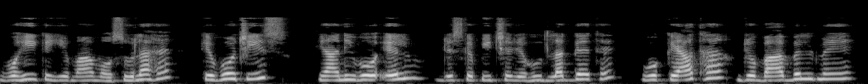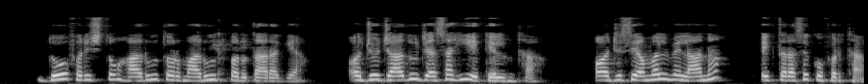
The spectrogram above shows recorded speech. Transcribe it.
وہی کہ یہ ماں موصولہ ہے کہ وہ چیز یعنی وہ علم جس کے پیچھے یہود لگ گئے تھے، وہ کیا تھا جو بابل میں دو فرشتوں ہاروت اور ماروت پر اتارا گیا، اور جو جادو جیسا ہی ایک علم تھا، اور جسے عمل میں لانا ایک طرح سے کفر تھا۔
